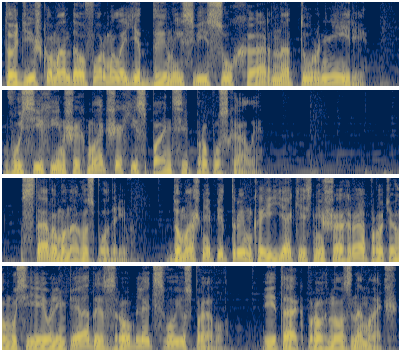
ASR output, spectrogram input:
Тоді ж команда оформила єдиний свій сухар на турнірі. В усіх інших матчах іспанці пропускали. Ставимо на господарів. Домашня підтримка і якісніша гра протягом усієї Олімпіади зроблять свою справу. І так, прогноз на матч.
